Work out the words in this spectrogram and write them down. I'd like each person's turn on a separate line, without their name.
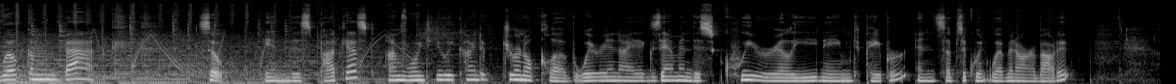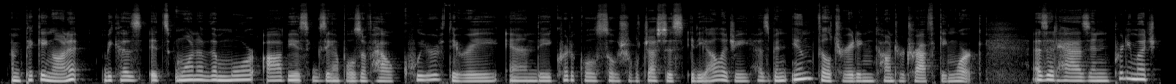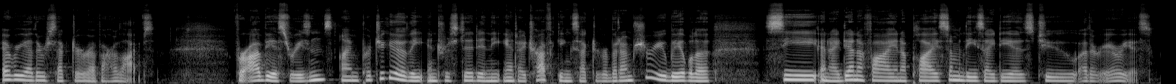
welcome back. So, in this podcast, I'm going to do a kind of journal club wherein I examine this queerly named paper and subsequent webinar about it. I'm picking on it because it's one of the more obvious examples of how queer theory and the critical social justice ideology has been infiltrating counter trafficking work, as it has in pretty much every other sector of our lives. For obvious reasons, I'm particularly interested in the anti trafficking sector, but I'm sure you'll be able to see and identify and apply some of these ideas to other areas.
